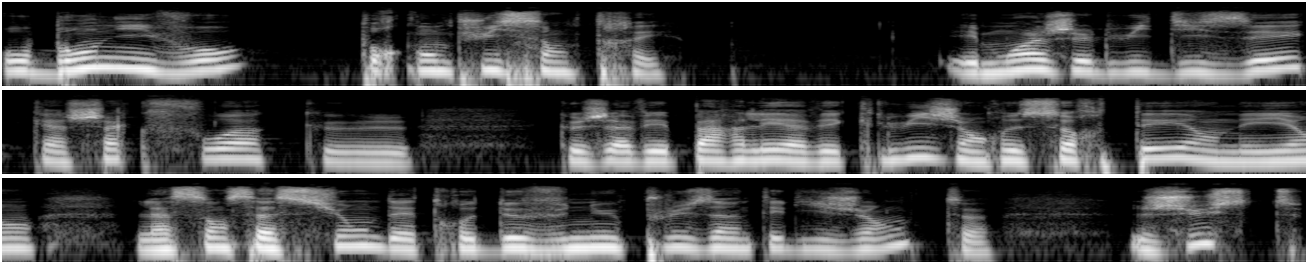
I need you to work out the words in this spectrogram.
au bon niveau pour qu'on puisse entrer. Et moi, je lui disais qu'à chaque fois que, que j'avais parlé avec lui, j'en ressortais en ayant la sensation d'être devenue plus intelligente, juste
